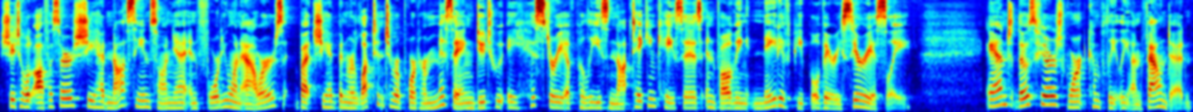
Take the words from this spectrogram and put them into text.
She told officers she had not seen Sonya in 41 hours, but she had been reluctant to report her missing due to a history of police not taking cases involving native people very seriously. And those fears weren't completely unfounded.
